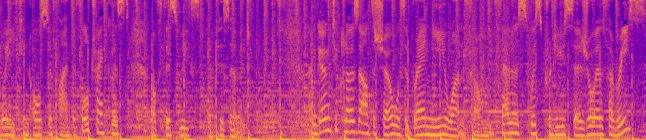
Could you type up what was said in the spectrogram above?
where you can also find the full track list of this week's episode. I'm going to close out the show with a brand new one from fellow Swiss producer Joel Fabrice.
